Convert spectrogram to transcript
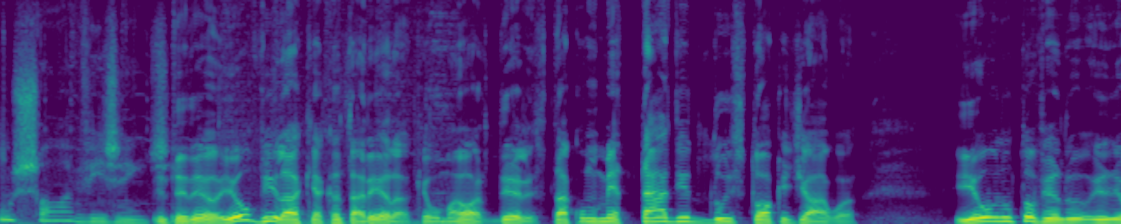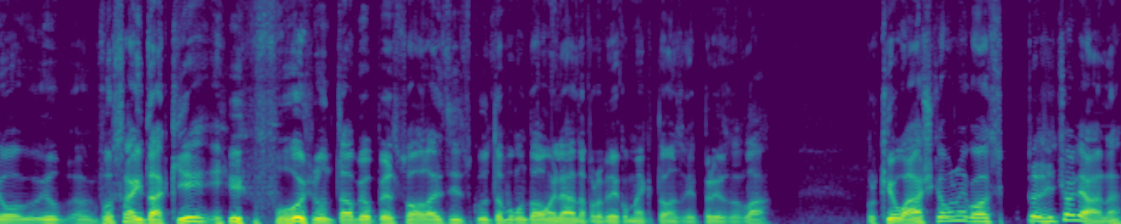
Não chove, gente. Entendeu? Eu vi lá que a Cantareira, que é o maior deles, está com metade do estoque de água. E eu não estou vendo, eu, eu, vou sair daqui e vou juntar meu pessoal lá e dizer, escuta, vamos dar uma olhada para ver como é que estão as represas lá? Porque eu acho que é um negócio para a gente olhar, né?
